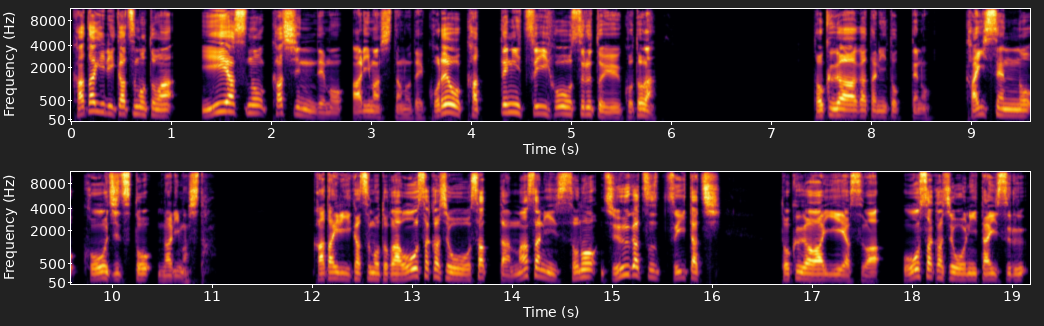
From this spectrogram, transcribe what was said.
片桐勝元は家康の家臣でもありましたのでこれを勝手に追放するということが徳川方にとっての開戦の口実となりました。片桐勝元が大阪城を去ったまさにその10月1日徳川家康は大阪城に対する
